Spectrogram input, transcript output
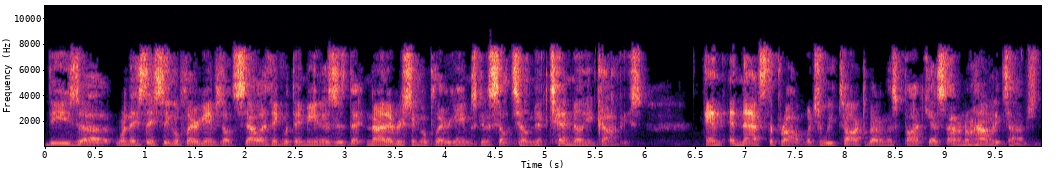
these uh, when they say single player games don't sell I think what they mean is is that not every single player game is going to sell 10 10 million copies and and that's the problem which we've talked about on this podcast I don't know how many times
